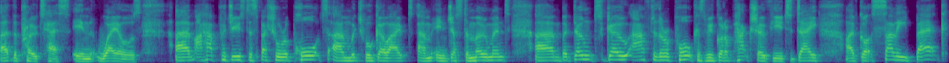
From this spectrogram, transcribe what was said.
at the protests in Wales. Um, I have produced a special report um, which will go out um, in just a moment. Um, but don't go after the report because we've got a pack show for you today. I've got Sally Beck,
